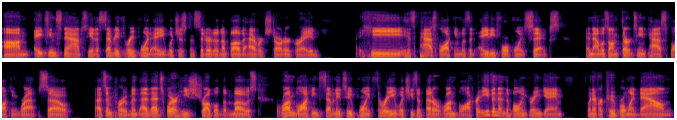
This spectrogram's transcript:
Um, 18 snaps. He had a 73.8, which is considered an above average starter grade. He his pass blocking was at 84.6, and that was on 13 pass blocking reps. So that's improvement. That, that's where he struggled the most. Run blocking 72.3, which he's a better run blocker. Even in the Bowling Green game, whenever Cooper went down,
